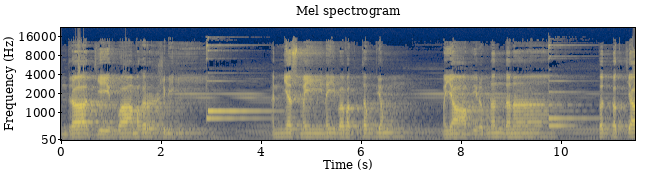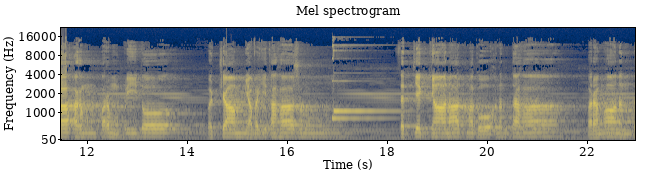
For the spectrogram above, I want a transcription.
इन्द्राद्यैर्वामहर्षिभिः अन्यस्मै नैव वक्तव्यम्। मयापि रघुनन्दन। त्वद्भक्त्या अहं परं प्रीतो। वक्ष्याम्यवहितः शृणु। सत्यज्ञानात्मको अनन्तः। परमानन्दविग्रहः।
